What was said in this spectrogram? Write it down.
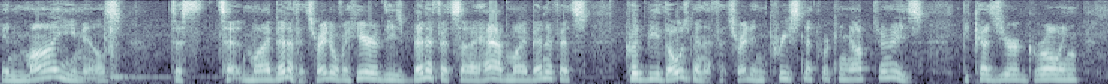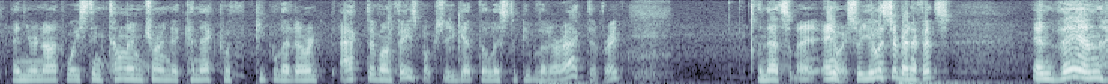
in my emails to, to my benefits, right? Over here, these benefits that I have, my benefits could be those benefits, right? Increased networking opportunities because you're growing and you're not wasting time trying to connect with people that aren't active on Facebook. So you get the list of people that are active, right? And that's anyway. So you list your benefits, and then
